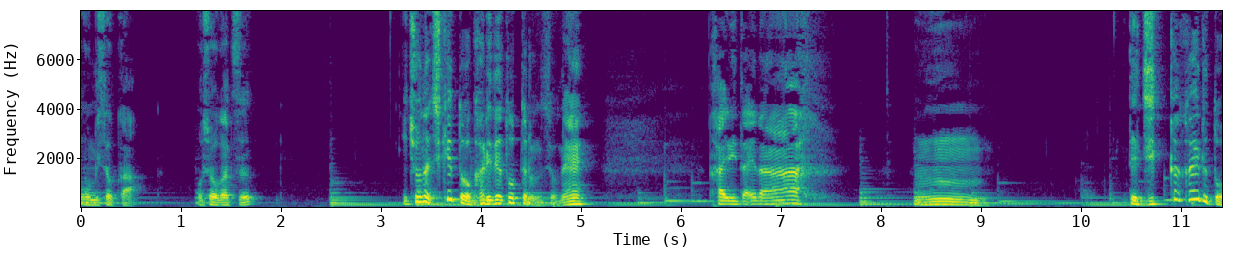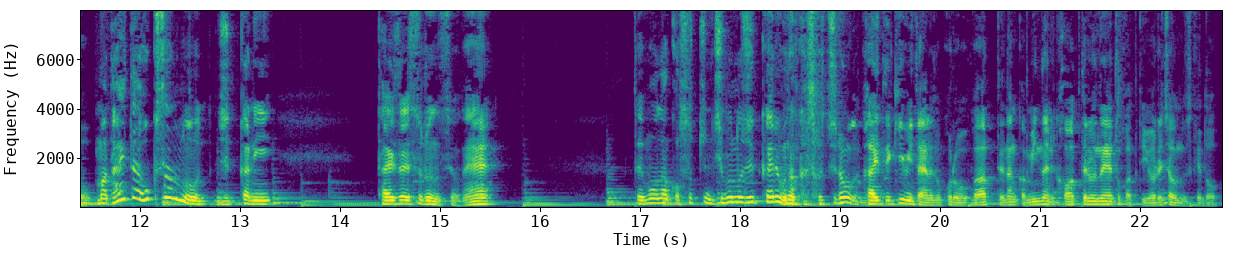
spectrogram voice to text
大晦日、お正月。一応ね、チケットは仮で取ってるんですよね。帰りたいなうん。で、実家帰ると、まあ大体奥さんの実家に滞在するんですよね。でもなんかそっち自分の実家よりもなんかそっちの方が快適みたいなところがあってなんかみんなに変わってるねとかって言われちゃうんですけど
